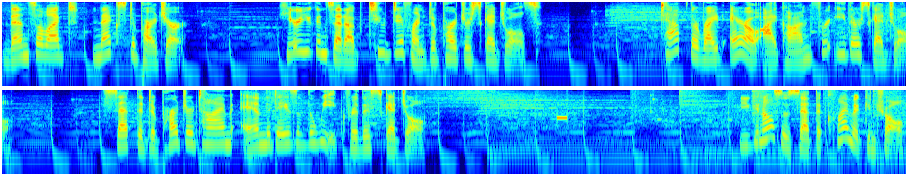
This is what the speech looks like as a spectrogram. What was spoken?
Then select next departure. Here you can set up two different departure schedules. Tap the right arrow icon for either schedule. Set the departure time and the days of the week for this schedule. You can also set the climate control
